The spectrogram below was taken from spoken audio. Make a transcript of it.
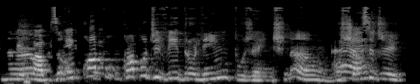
Não, copo... Um, copo, um, copo, de vidro limpo, gente, não. A é. chance de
